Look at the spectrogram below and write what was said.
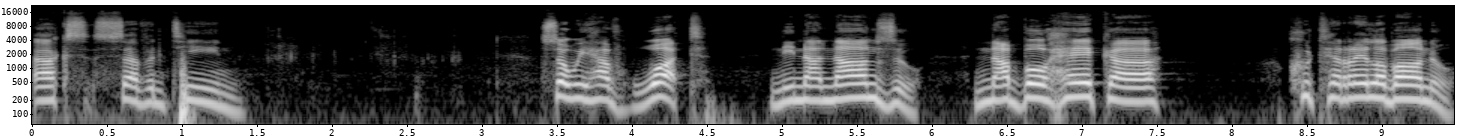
Acts 17. So we have what? Ninananzu, Naboheka, Kuterelabanu,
